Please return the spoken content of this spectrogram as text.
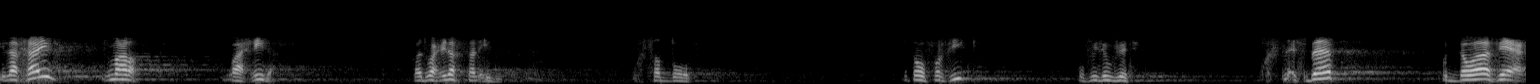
إلى خيف المرأة. واحدة. هذه واحدة خصها الإذن وخصها الظروف. تتوفر فيك. وفي زوجتك وخص الأسباب والدوافع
